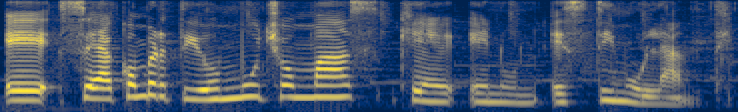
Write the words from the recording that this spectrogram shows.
eh, se ha convertido mucho más que en un estimulante.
